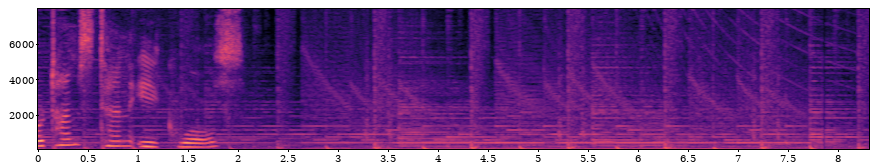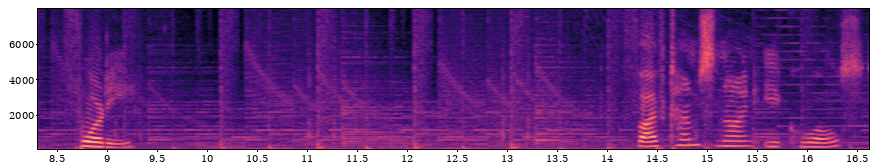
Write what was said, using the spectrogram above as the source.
Four times ten equals forty. Five times nine equals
